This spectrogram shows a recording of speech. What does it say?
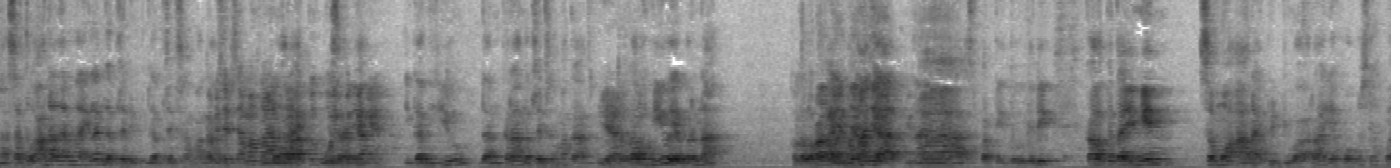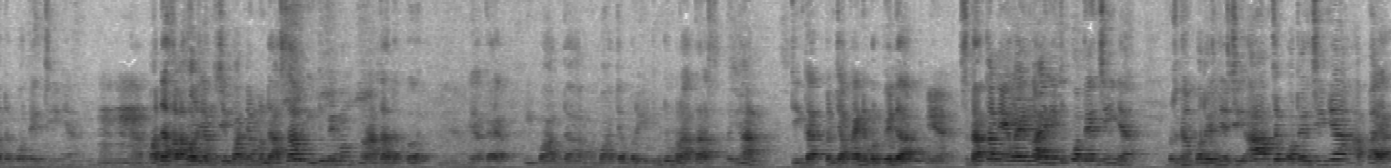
Nah satu anak dan anak lain nggak bisa nggak bisa disamakan. Nggak bisa disamakan, Ibarat nah, itu poin misalnya pentingnya. ikan hiu dan kerang nggak bisa disamakan. Iya. Kalau hiu ya berenang. Kalau kerang kerang ya manjat. gitu. Nah seperti itu. Jadi kalau kita ingin semua anak itu juara ya fokuslah pada potensinya. Mm-mm. Nah, pada hal-hal yang sifatnya mendasar itu memang merata dapat. Ya kayak ibadah, membaca, berhitung itu merata dengan tingkat pencapaian yang berbeda. Iya. Sedangkan yang lain-lain itu potensinya. Berdasarkan potensinya si A, misalnya potensinya apa ya?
